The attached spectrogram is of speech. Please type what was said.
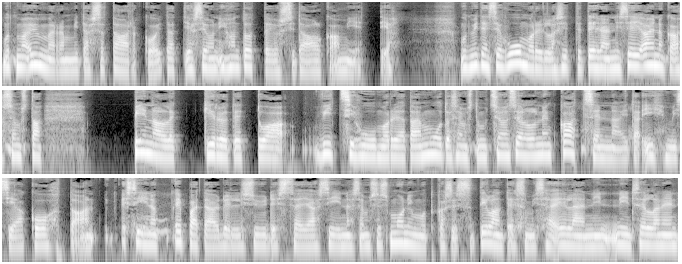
mutta mä ymmärrän mitä sä tarkoitat ja se on ihan totta, jos sitä alkaa miettiä. Mutta miten se huumorilla sitten tehdään, niin se ei ainakaan ole semmoista pinnalle kirjoitettua vitsihuumoria tai muuta semmoista, mutta se on sellainen katse näitä ihmisiä kohtaan siinä epätäydellisyydessä ja siinä semmoisessa monimutkaisessa tilanteessa, missä hän elää, niin, niin sellainen,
